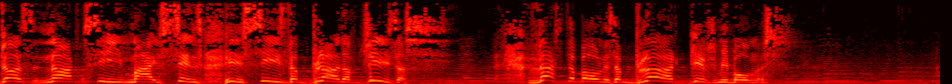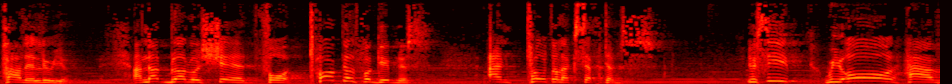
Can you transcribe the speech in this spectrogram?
does not see my sins. He sees the blood of Jesus. That's the boldness. The blood gives me boldness. Hallelujah. And that blood was shed for total forgiveness and total acceptance. You see, we all have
